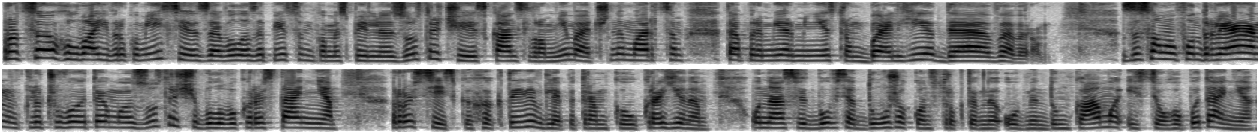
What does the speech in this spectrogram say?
Про це голова Єврокомісії заявила за підсумками спільної зустрічі з канцлером Німеччини Мерцем та прем'єр-міністром Бельгії Де Вевером. За словами фон дер Ляєн, ключовою темою зустрічі було використання російських активів для підтримки України. У нас відбувся дуже конструктивний обмін думками із цього питання.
